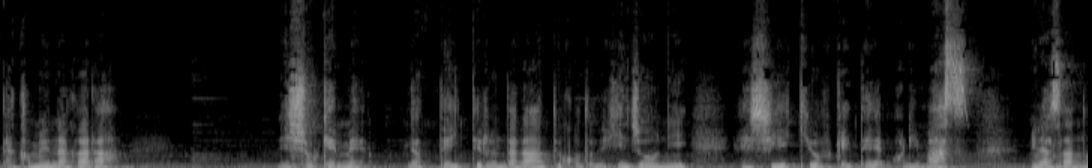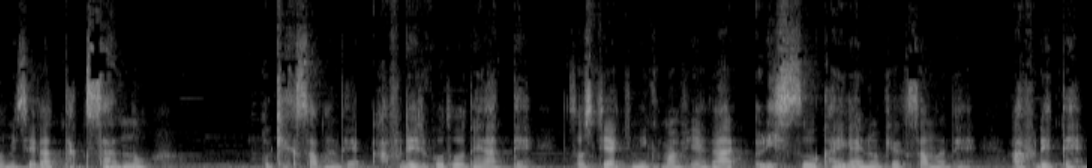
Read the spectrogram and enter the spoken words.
高めながら一生懸命やっていってるんだなということで非常に刺激を受けております。皆さんのお店がたくさんのお客様で溢れることを願ってそして焼肉マフィアがより一層海外のお客様で溢れて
